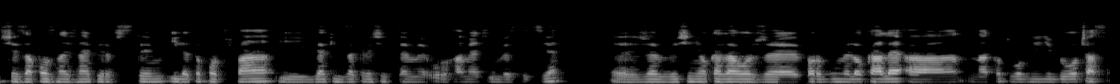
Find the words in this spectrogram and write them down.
się zapoznać najpierw z tym, ile to potrwa i w jakim zakresie chcemy uruchamiać inwestycje, Y, żeby się nie okazało, że porobimy lokale, a na kotłownię nie było czasu.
